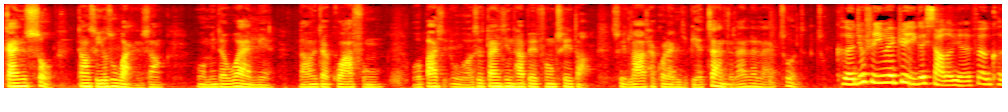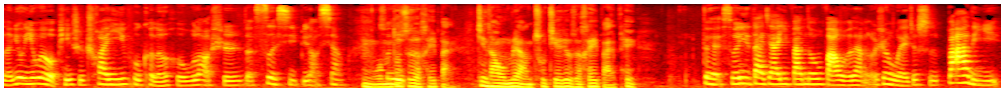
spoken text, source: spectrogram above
干瘦，当时又是晚上，我们在外面，然后又在刮风。我爸，我是担心他被风吹倒，所以拉他过来。你别站着，来来来，坐着坐。可能就是因为这一个小的缘分，可能又因为我平时穿衣服，可能和吴老师的色系比较像。嗯，我们都是黑白，经常我们俩出街就是黑白配。对，所以大家一般都把我们两个认为就是巴黎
